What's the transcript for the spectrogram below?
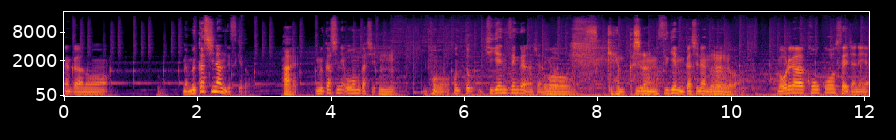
なんかあのまあ昔なんですけど、はい。昔に大昔。う、ん。もうほんと紀元前ぐらいの話なんだけど、おーすっげえ昔だうん、すげえ昔なんだけど、うん。まあ、俺が高校生じゃねえや、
